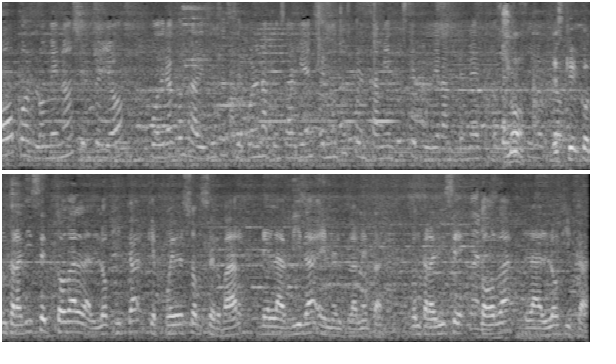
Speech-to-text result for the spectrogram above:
o por lo menos, siento yo, podría contradicirse si se ponen a pensar bien en muchos pensamientos que pudieran tener. O sea, No, sí es que contradice toda la lógica que puedes observar de la vida en el planeta. Contradice Bueno. toda la lógica.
